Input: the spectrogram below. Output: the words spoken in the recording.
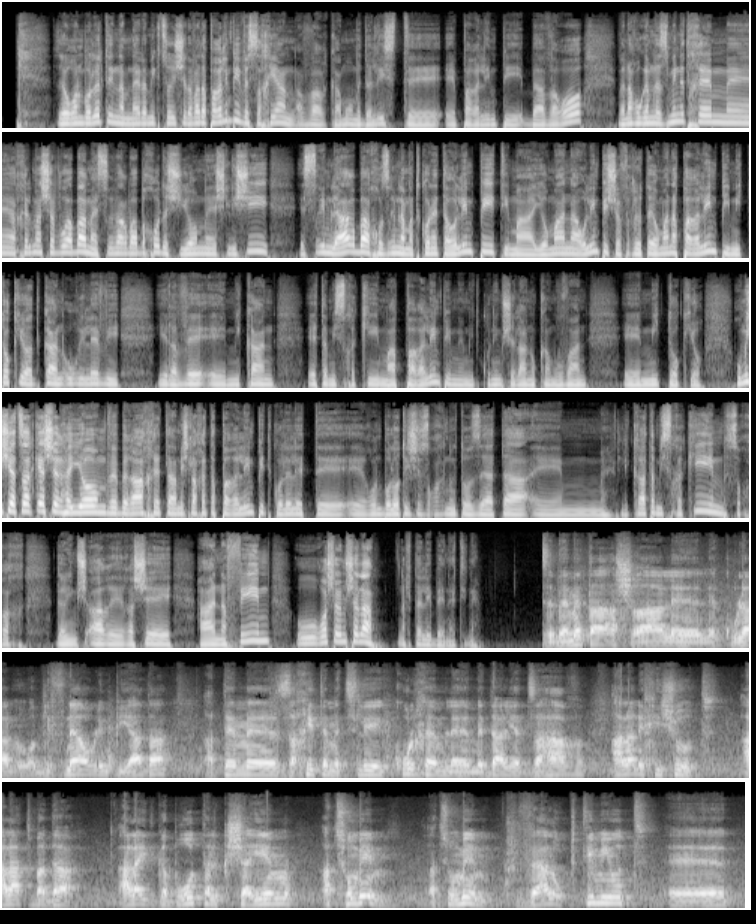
זהו רון בולטין, המנהל המקצועי של הוועד הפראלימפי ושחיין עבר, כאמור, מדליסט אה, אה, פראלימפי בעברו. ואנחנו גם נזמין אתכם אה, החל מהשבוע הבא, מ-24 בחודש, יום אה, שלישי, 20 ל-4, חוזרים למתכונת האולימפית עם היומן האולימפי, שהופך להיות היומן הפראלימפי. מטוקיו עד כאן, אורי לוי ילווה אה, מכאן את המשחקים הפראלימפיים, עם עדכונים שלנו כמובן אה, מטוקיו. ומי שיצר קשר היום וברך את המשלחת הפראלימפית, כולל את אה, אה, רון בולוטי, ששוחחנו איתו זה עתה אה, לקראת המשחקים, שוחח גם עם שאר אה, ראשי הענפים, הוא ראש הממשלה, נפתלי בנט. הנה. זה באמת ההשראה לכולנו. עוד לפני האולימפיאדה, אתם אה, זכיתם אצלי, כולכם, למדליית זהב על הנחישות, על ההתמדה, על ההתגברות על קשיים עצומים, עצומים, ועל אופטימיות אה,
